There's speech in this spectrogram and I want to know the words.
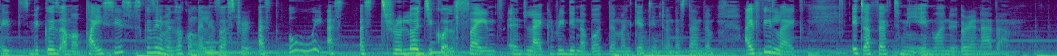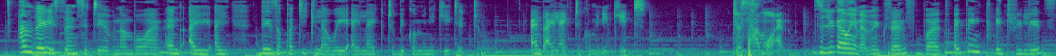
it's because i'm a pisces. Skuzi nimeanza kuangaliza astro, ast, oh wait, ast, astrological signs and like reading about them and getting to understand them. I feel like it affects me in one way or another. I'm very sensitive, number one, and I, I there's a particular way I like to be communicated to, and I like to communicate to someone. Sijui kama ina make sense. But i think it relates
